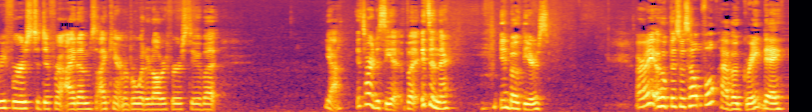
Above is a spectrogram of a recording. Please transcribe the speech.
refers to different items. I can't remember what it all refers to, but yeah, it's hard to see it, but it's in there in both ears. All right, I hope this was helpful. Have a great day.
